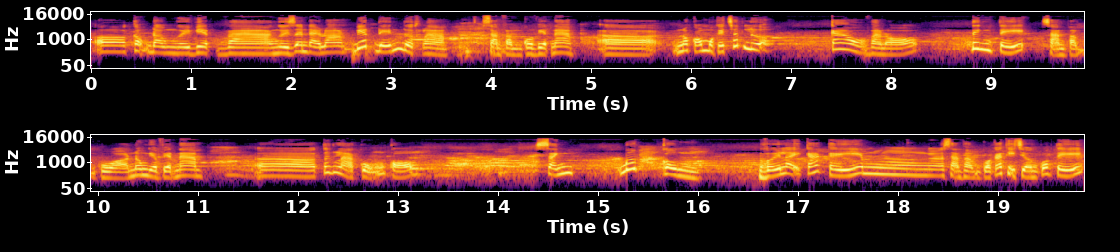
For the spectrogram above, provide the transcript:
uh, cộng đồng người Việt và người dân Đài Loan biết đến được là sản phẩm của Việt Nam uh, nó có một cái chất lượng cao và nó tinh tế sản phẩm của nông nghiệp Việt Nam. Uh, tức là cũng có sánh bước cùng với lại các cái sản phẩm của các thị trường quốc tế.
